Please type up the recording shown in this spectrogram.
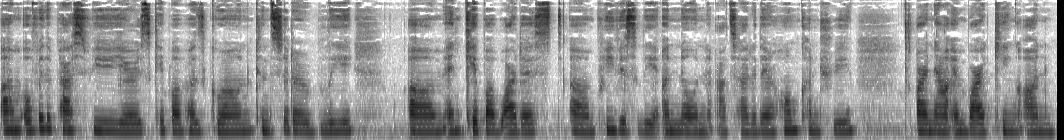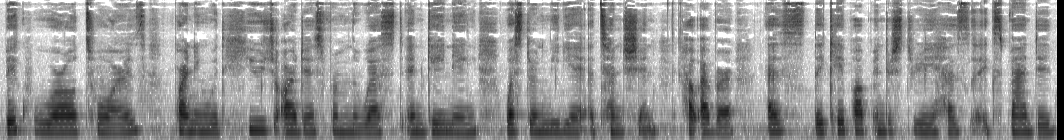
Um, over the past few years, K-pop has grown considerably, um, and K-pop artists um, previously unknown outside of their home country are now embarking on big world tours, partnering with huge artists from the West and gaining Western media attention. However, as the K pop industry has expanded,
